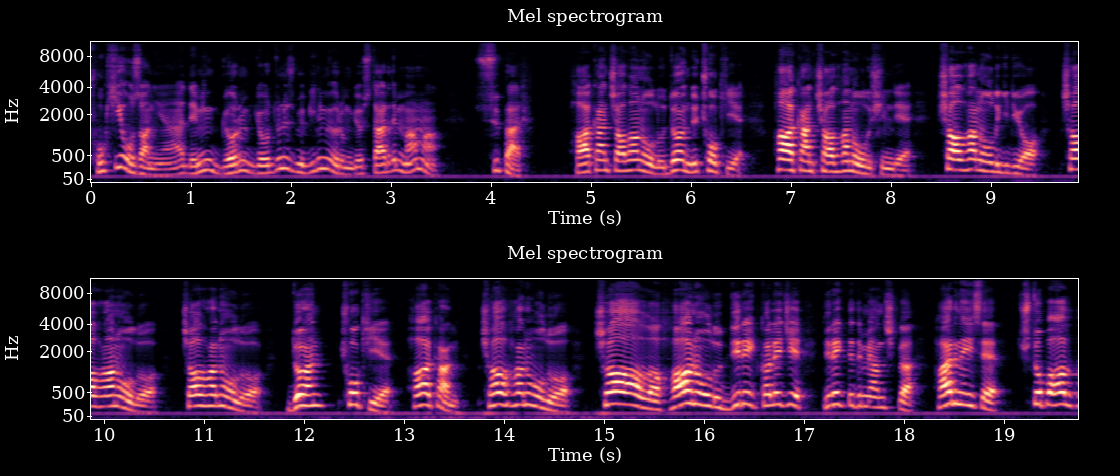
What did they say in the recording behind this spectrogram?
Çok iyi Ozan ya. Demin gör, gördünüz mü bilmiyorum gösterdim mi ama. Süper. Hakan Çalhanoğlu döndü çok iyi. Hakan Çalhanoğlu şimdi. Çalhanoğlu gidiyor. Çalhanoğlu. Çalhanoğlu. Dön çok iyi. Hakan Çalhanoğlu. Çalhanoğlu direkt kaleci. Direkt dedim yanlışlıkla. Her neyse. Şu topu al.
